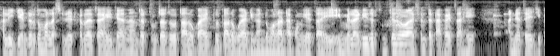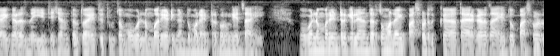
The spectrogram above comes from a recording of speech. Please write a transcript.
खाली जेंडर तुम्हाला सिलेक्ट करायचा आहे. त्यानंतर तुमचा जो तालुका आहे तो तालुका या ठिकाणी तुम्हाला टाकून घ्यायचा आहे. ईमेल आय डी जर तुमच्याजवळ असेल तर टाकायचा आहे. अन्यथा याची काही गरज नाही आहे त्याच्यानंतर जो आहे ते तुमचा मोबाईल नंबर या ठिकाणी तुम्हाला एंटर करून घ्यायचा आहे. मोबाईल नंबर एंटर केल्यानंतर तुम्हाला एक पासवर्ड तयार करायचा आहे. तो पासवर्ड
